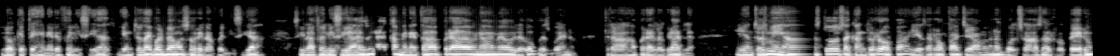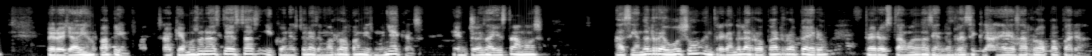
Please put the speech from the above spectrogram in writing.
lo que te genere felicidad. Y entonces ahí volvemos sobre la felicidad. Si la felicidad es una camioneta Prada, una BMW, pues bueno, trabaja para lograrla. Y entonces mi hija estuvo sacando ropa y esa ropa llevamos unas bolsadas al ropero, pero ella dijo, papi, saquemos unas de estas y con esto le hacemos ropa a mis muñecas. Entonces ahí estamos haciendo el reuso, entregando la ropa al ropero, pero estamos haciendo un reciclaje de esa ropa para,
